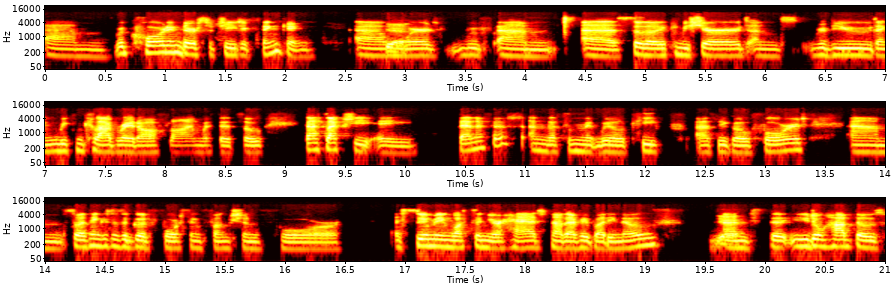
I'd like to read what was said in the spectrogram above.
um, recording their strategic thinking. Um, yeah. where we've um, uh, so that it can be shared and reviewed, and we can collaborate offline with it. So that's actually a benefit, and that's something that we'll keep as we go forward. Um, so I think it is a good forcing function for assuming what's in your head. Not everybody knows, yeah. and that you don't have those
